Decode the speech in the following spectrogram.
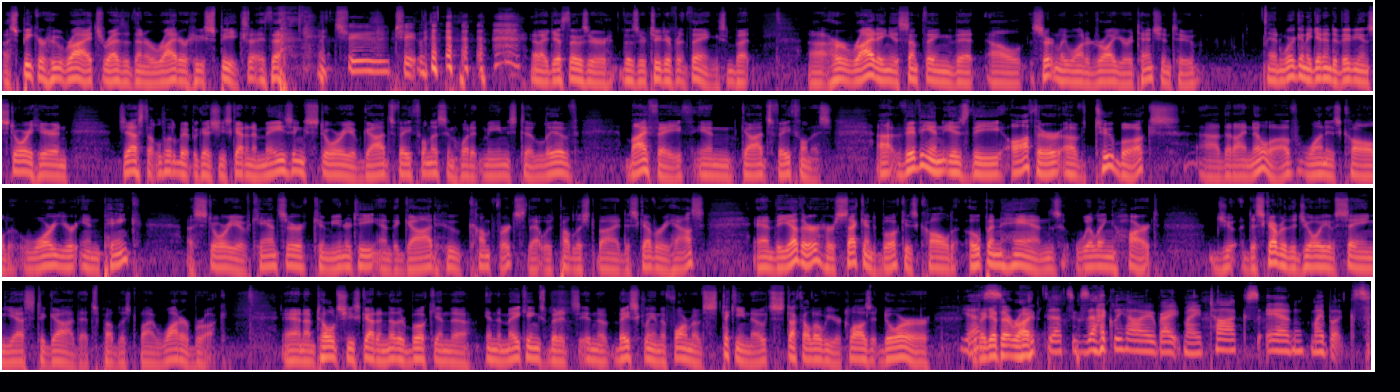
a speaker who writes rather than a writer who speaks. Is that true? True. and I guess those are those are two different things. But uh, her writing is something that I'll certainly want to draw your attention to. And we're going to get into Vivian's story here in just a little bit because she's got an amazing story of God's faithfulness and what it means to live by faith in God's faithfulness. Uh, Vivian is the author of two books uh, that I know of. One is called Warrior in Pink, a story of cancer, community, and the God who comforts. That was published by Discovery House. And the other, her second book, is called Open Hands, Willing Heart jo- Discover the Joy of Saying Yes to God. That's published by Waterbrook and I'm told she's got another book in the in the makings, but it's in the basically in the form of sticky notes stuck all over your closet door. Or yes, did I get that right? That's exactly how I write my talks and my books.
